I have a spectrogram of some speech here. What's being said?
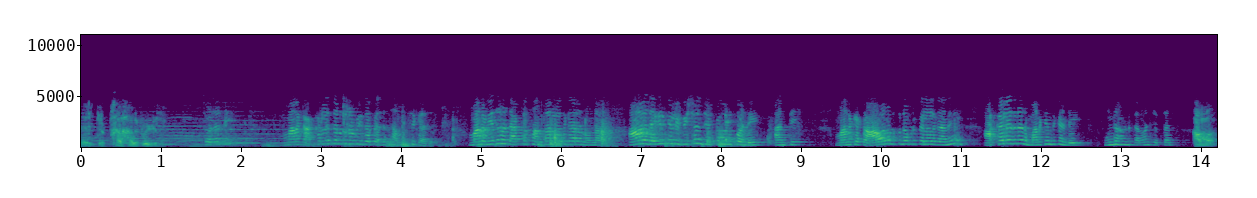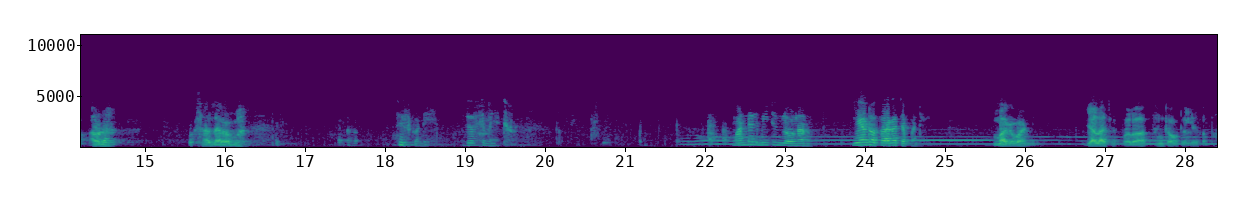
దరిద్ర సలహాలు వీళ్ళు. చూడండి మనకు అక్కర్లేదు అనుకున్నప్పుడు ఇదో పెద్ద సమస్య కాదు. మన వీధిలో డాక్టర్ సంతానవతి గారు అని ఉన్నారు. ఆమె దగ్గరికి వెళ్ళి విషయం చెప్పామనుకోండి అంతే. మనకి కావాలనుకున్నప్పుడు పిల్లలు కానీ అక్కర్లేదు మనకెందుకండి? ముందు ఆవిడ కలవని చెప్తాను. అమ్మ అరుణ ఒకసారి లేరమ్మా తీసుకోండి. జస్ట్ మినిట్ మండలి మీటింగ్లో ఉన్నాను. ఏమిటో త్వరగా చెప్పండి. మగవాణ్ణి. ఎలా చెప్పాలో అర్థం కావటం లేదమ్మా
